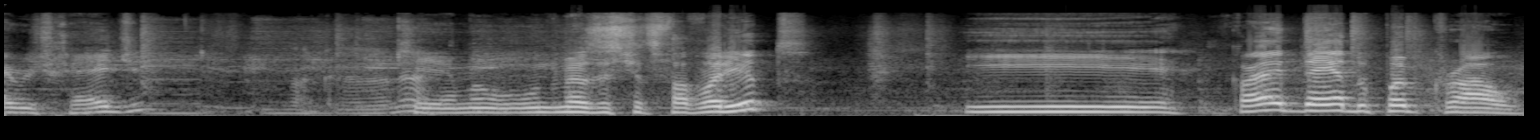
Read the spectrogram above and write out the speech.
Irish Red. Bacana. que é um dos meus estilos favoritos. E qual é a ideia do pub crawl?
